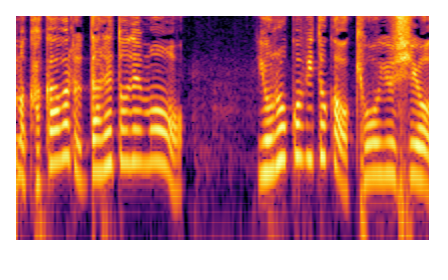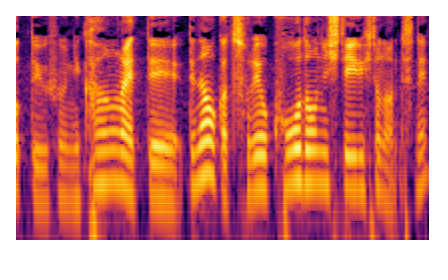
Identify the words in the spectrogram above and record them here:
まあ、関わる誰とでも、喜びとかを共有しようっていうふうに考えて、で、なおかつそれを行動にしている人なんですね。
